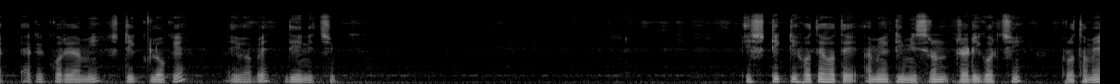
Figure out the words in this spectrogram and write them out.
এক এক করে আমি স্টিকগুলোকে এইভাবে দিয়ে নিচ্ছি। স্টিকটি হতে হতে আমি একটি মিশ্রণ রেডি করছি। প্রথমে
